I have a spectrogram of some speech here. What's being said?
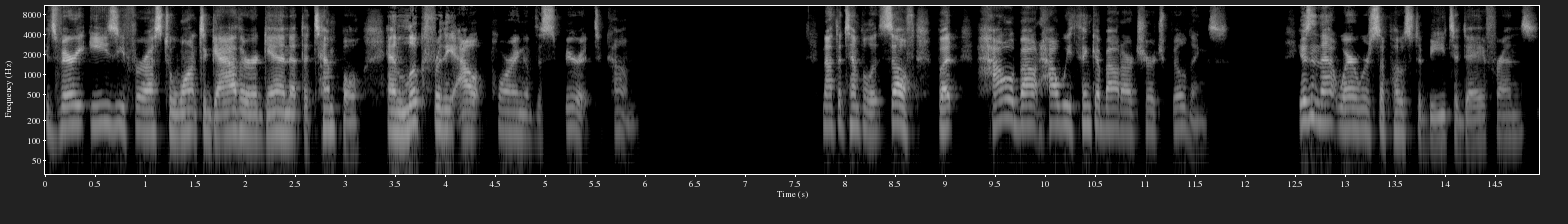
It's very easy for us to want to gather again at the temple and look for the outpouring of the Spirit to come. Not the temple itself, but how about how we think about our church buildings? Isn't that where we're supposed to be today, friends?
